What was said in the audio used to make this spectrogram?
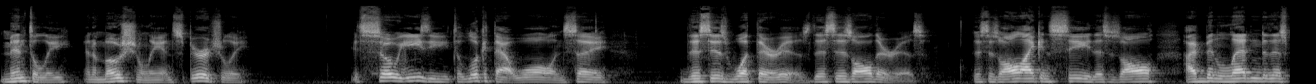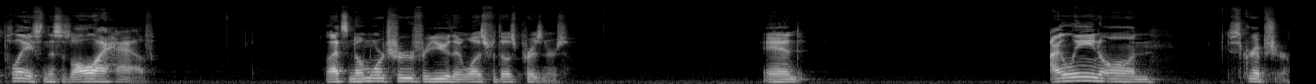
mentally and emotionally and spiritually, it's so easy to look at that wall and say, This is what there is. This is all there is. This is all I can see. This is all I've been led into this place, and this is all I have. Well, that's no more true for you than it was for those prisoners. And I lean on Scripture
